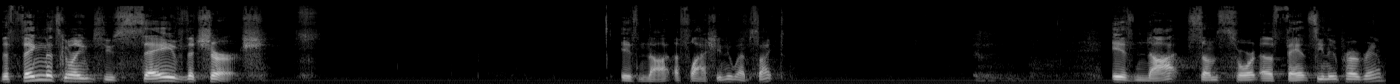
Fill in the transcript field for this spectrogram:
the thing that's going to save the church is not a flashy new website is not some sort of fancy new program.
